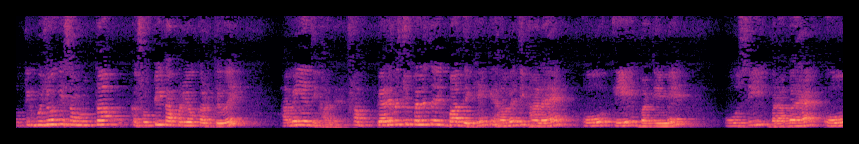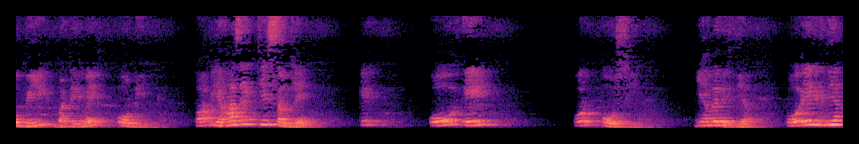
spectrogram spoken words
तो त्रिभुजों की समरूपता कसौटी का प्रयोग करते हुए हमें यह दिखाना है। अब प्यारे बच्चों, पहले तो एक बात देखें कि हमें दिखाना है ओ ए बटे में ओ सी बराबर है ओ बी बटे में ओ डी तो आप यहाँ से एक चीज़ समझे कि ओ ए और ओ सी ये हमने लिख दिया। ओ ए लिख दिया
